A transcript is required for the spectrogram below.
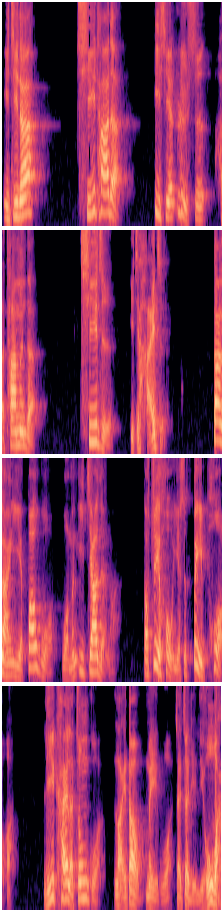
以及呢其他的。一些律师和他们的妻子以及孩子，当然也包括我们一家人啊，到最后也是被迫啊离开了中国，来到美国，在这里流亡。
